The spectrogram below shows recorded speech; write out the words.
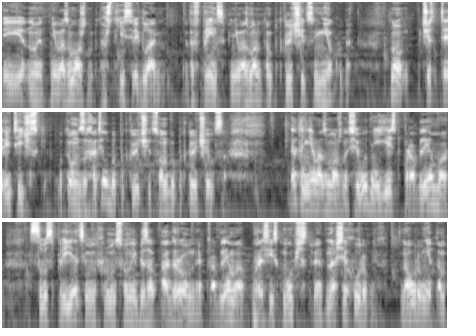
И, ну, это невозможно, потому что есть регламент. Это, в принципе, невозможно, там подключиться некуда. Ну, чисто теоретически. Вот он захотел бы подключиться, он бы подключился. Это невозможно. Сегодня есть проблема с восприятием информационной безопасности. Огромная проблема в российском обществе на всех уровнях. На уровне там,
